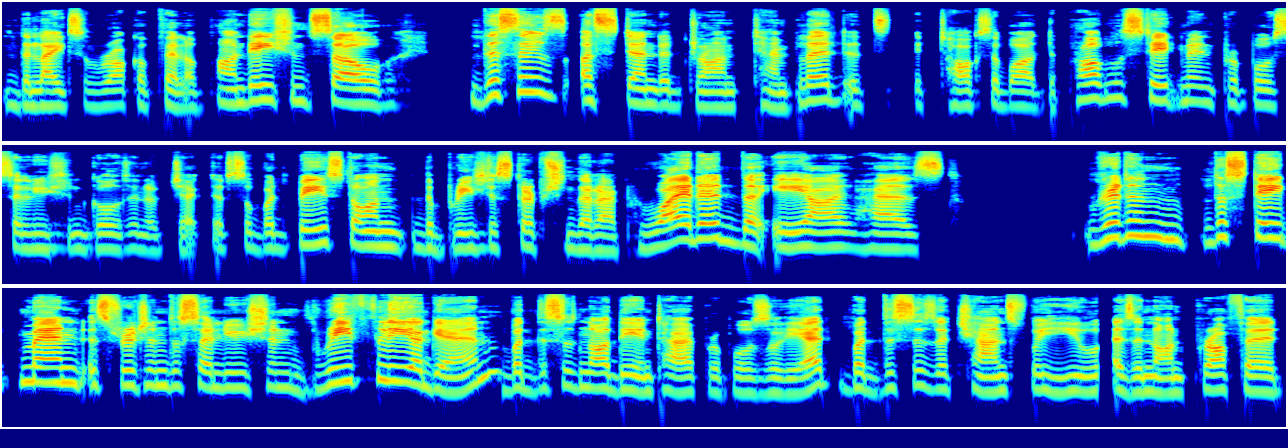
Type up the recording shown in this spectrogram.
the likes of Rockefeller Foundation. So this is a standard grant template. It's, it talks about the problem statement, proposed mm-hmm. solution, goals, and objectives. So, but based on the brief description that I provided, the AI has written the statement, it's written the solution briefly again, but this is not the entire proposal yet. But this is a chance for you as a nonprofit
